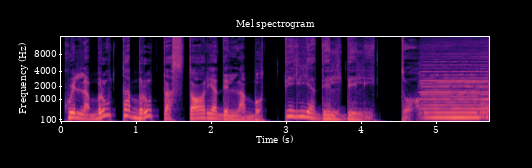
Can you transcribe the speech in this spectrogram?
Quella brutta brutta storia della bottiglia del delitto.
